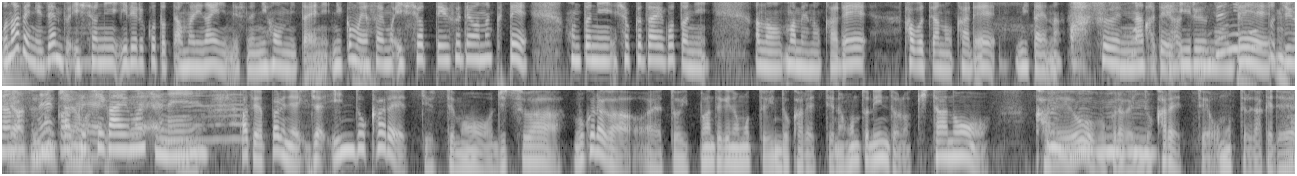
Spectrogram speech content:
お鍋に全部一緒に入れることってあまりないんですね日本みたいに。肉も野菜も一緒っていう風ではなくて本当に食材ごとにあの豆のカレーかぼちゃのカレーみたいな風になっているので全然違いますね全く違いますね、うん、あとやっぱりねじゃあインドカレーって言っても実は僕らが、えー、と一般的に思ってるインドカレーっていうのは本当にインドの北のカレーを僕らがインドカレーって思ってるだけで、例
